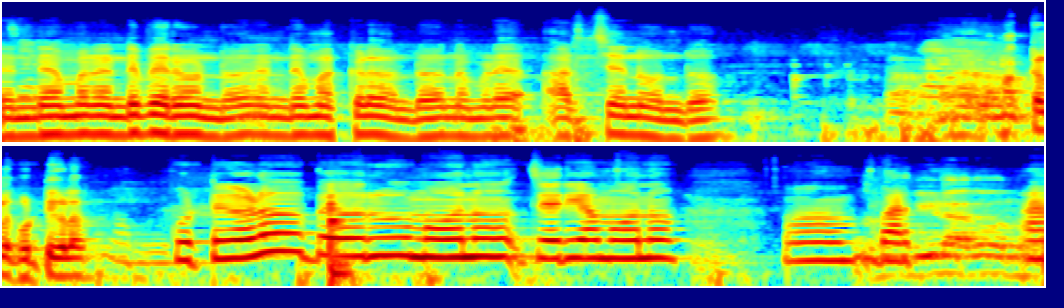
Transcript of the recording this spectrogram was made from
രണ്ട് അമ്മ രണ്ട് പേരുമുണ്ടോ രണ്ട് മക്കളുമുണ്ടോ നമ്മുടെ അർച്ചനും ഉണ്ടോ. മക്കൾ കുട്ടികൾ കുട്ടികൾ ഒരു മോന് ചെറിയ മോന് ഉം, ഭർ- ആ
